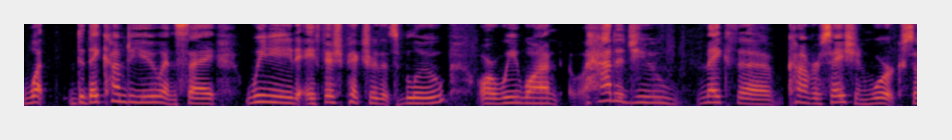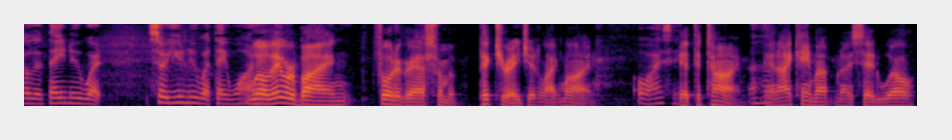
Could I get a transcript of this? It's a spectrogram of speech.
what did they come to you and say we need a fish picture that's blue or we want how did you make the conversation work so that they knew what so you knew what they wanted? Well, they were buying photographs from a picture agent like mine oh, I see. at the time. And I came up and I said, Well,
